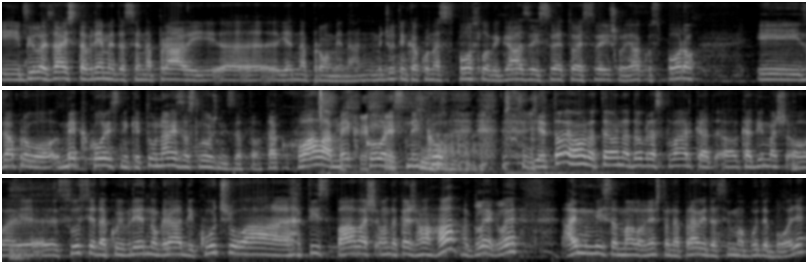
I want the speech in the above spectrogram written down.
I bilo je zaista vrijeme da se napravi e, jedna promjena. Međutim, kako nas poslovi gaze i sve to je sve išlo jako sporo i zapravo Mac korisnik je tu najzaslužniji za to. Tako, hvala Mac korisniku. Jer to je ono, to je ona dobra stvar kad, kad imaš ovaj, susjeda koji vrijedno gradi kuću, a ti spavaš, onda kažeš aha, gle, gle, ajmo mi sad malo nešto napraviti da svima bude bolje.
